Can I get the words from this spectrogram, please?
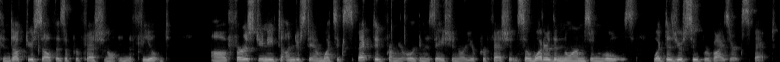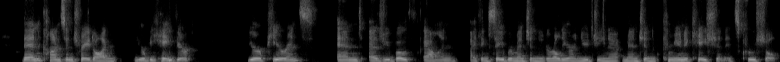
conduct yourself as a professional in the field. Uh, first, you need to understand what's expected from your organization or your profession. So, what are the norms and rules? What does your supervisor expect? Then concentrate on your behavior, your appearance, and as you both, Alan, I think Sabra mentioned it earlier, and Eugenia mentioned communication. It's crucial.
